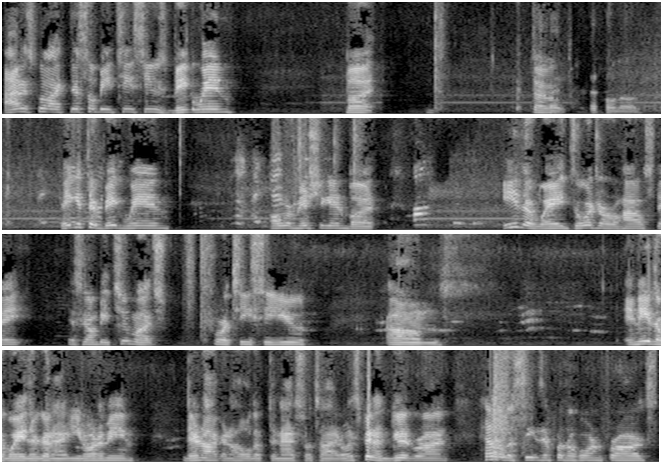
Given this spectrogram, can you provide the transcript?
I just feel like this will be TCU's big win, but the Hey, hold on. they get their big win over Michigan. But either way, Georgia or Ohio State is going to be too much for TCU. Um, in either way, they're gonna, you know what I mean. They're not gonna hold up the national title. It's been a good run, hell of a season for the Horned Frogs.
